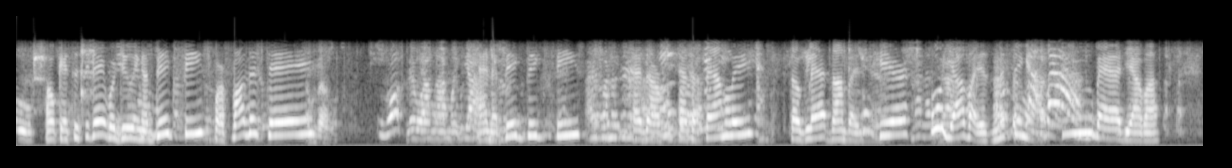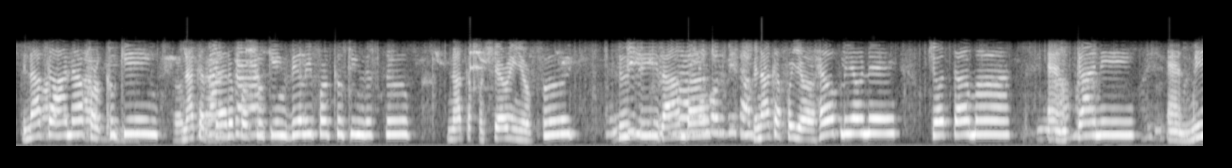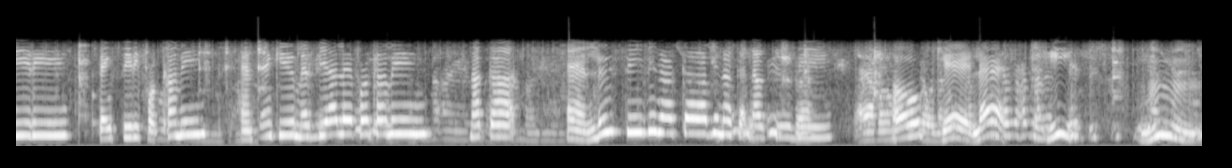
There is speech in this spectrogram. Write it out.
Okay, so today we're doing a big feast for Father's Day and a big, big feast as our as a family. So glad Bamba is here. Oh, Yava is missing out. Too bad, Yava. Vinaka Ana for cooking. Naka Seta for cooking. Vili for cooking the soup. Vinaka for sharing your food. Susie, Ramba. Vinaka for your help, Leone. Chotama. And Gani And Miri. Thanks, Siri, for coming. And thank you, Merciale, for coming. Naka. And Lucy, Vinaka, Vinaka, now Tubi. Okay, let's eat. Mmm.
